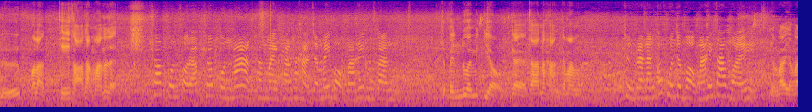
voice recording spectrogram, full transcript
หรือประหลัดเทสาสั่งมานั่นแหละ ชอบกลขอรับชอบกลมากทำไมทางทหารจะไม่บอกมาให้รู้กัน จะเป็นด้วยไม่เกี่ยวแก่การอาหารกำลังถึงกระนั้นก็ควรจะบอกมาให้ทราบไว้ อย่างไรอย่างไร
